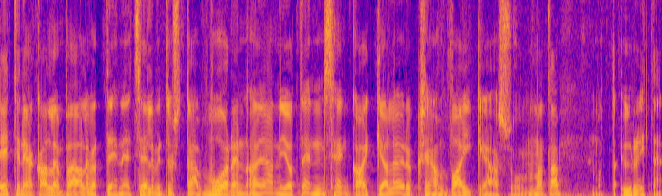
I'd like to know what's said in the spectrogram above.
Teittinen ja Kallenpää olivat tehneet selvitystä vuoden ajan, joten sen kaikkia löydöksiä on vaikea summata, mutta yritän.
